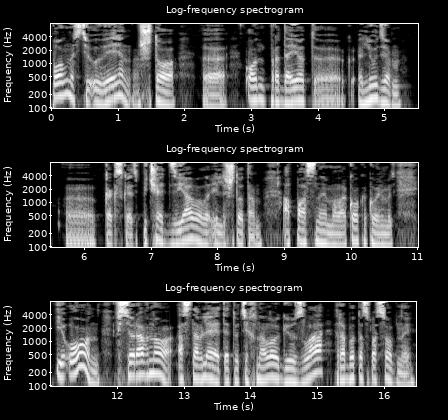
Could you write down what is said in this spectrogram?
полностью уверен, что э, он продает э, людям, как сказать, печать дьявола или что там, опасное молоко какое-нибудь. И он все равно оставляет эту технологию зла работоспособной.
